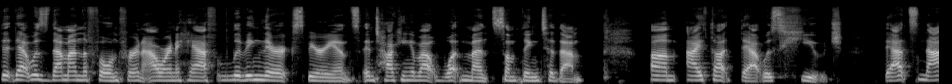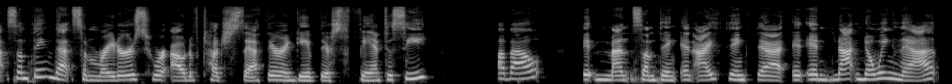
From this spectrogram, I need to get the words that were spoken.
that that was them on the phone for an hour and a half living their experience and talking about what meant something to them um, I thought that was huge. That's not something that some writers who are out of touch sat there and gave their fantasy about. It meant something. And I think that, it, and not knowing that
